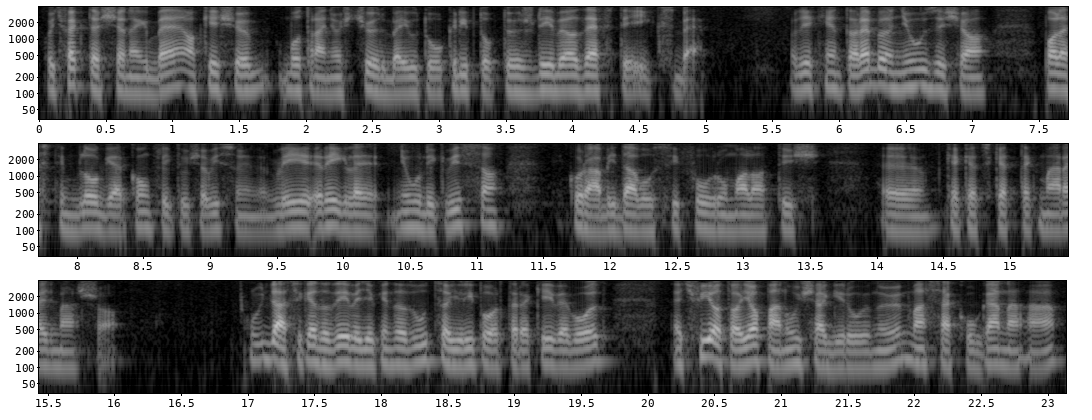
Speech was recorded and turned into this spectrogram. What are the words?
hogy fektessenek be a később botrányos csődbe jutó kriptotősdébe, az FTX-be. Egyébként a Rebel News és a palesztin blogger konfliktusa viszonylag rég nyúlik vissza, korábbi Davoszi fórum alatt is kekeckedtek már egymással. Úgy látszik ez az év egyébként az utcai riporterek éve volt. Egy fiatal japán újságírónő, Masako Ganaha,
